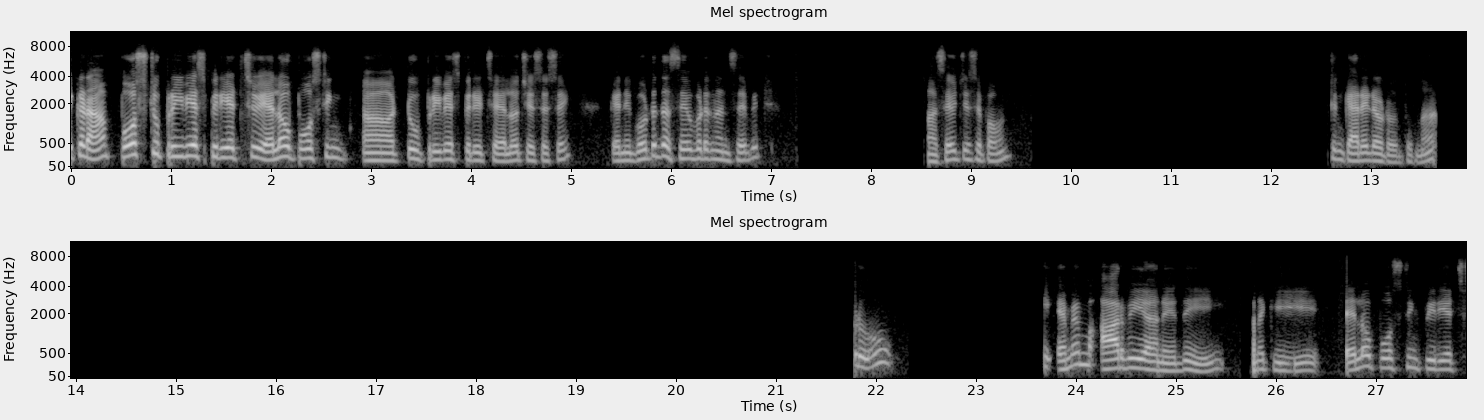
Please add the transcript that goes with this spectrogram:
ఇక్కడ post to previous periods allow posting to previous periods allow చేసేసాయి can you go to the save button and save it? Save చేసే పవన్. క్యారీడ్ అవుట్ అవుతుందా? ఇప్పుడు ఈ ఎంఎంఆర్వి అనేది మనకి allow posting periods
